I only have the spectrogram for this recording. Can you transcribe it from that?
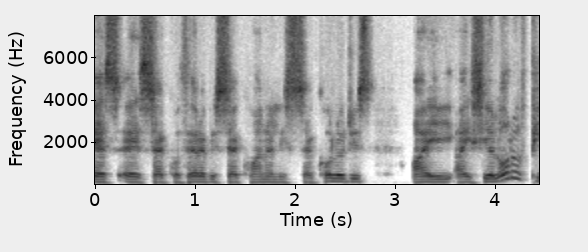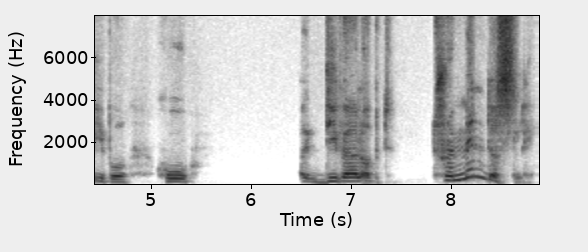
As a psychotherapist, psychoanalyst, psychologist, I, I see a lot of people who uh, developed tremendously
